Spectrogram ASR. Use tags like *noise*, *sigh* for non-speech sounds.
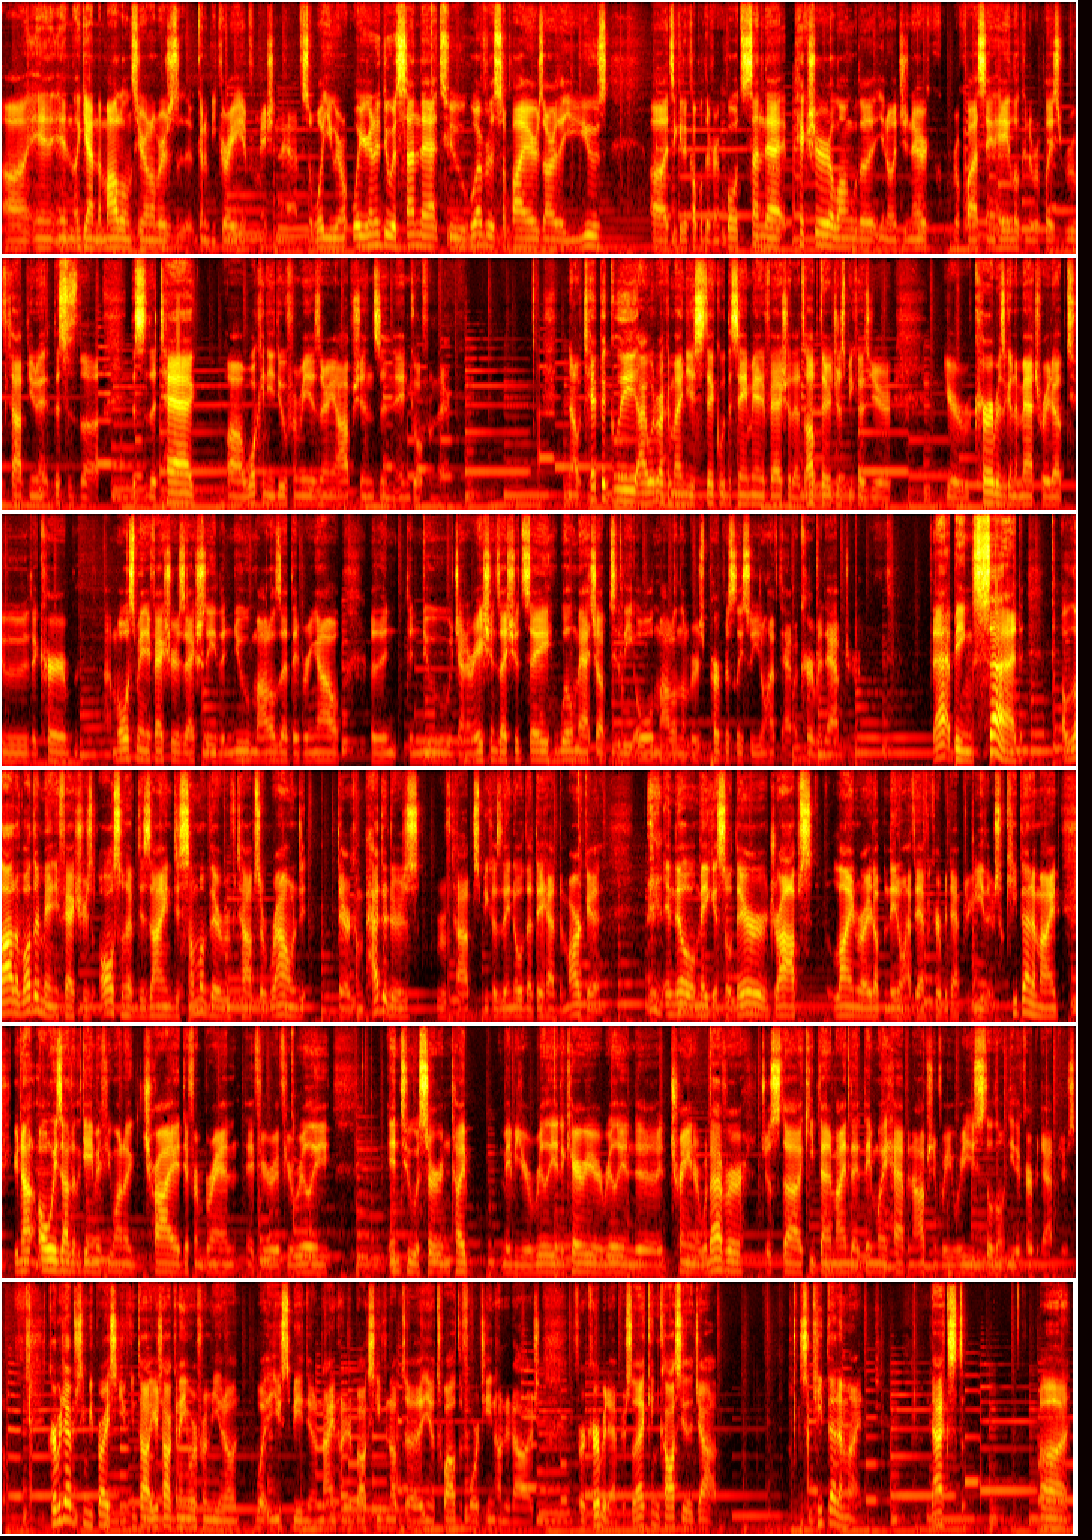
Uh, and, and, again, the model and serial number is going to be great information to have. So what you what you're going to do is send that to whoever the suppliers are that you use uh, to get a couple different quotes. Send that picture along with a you know a generic request saying, "Hey, looking to replace rooftop unit. This is the this is the tag. Uh, what can you do for me? Is there any options?" And, and go from there. Now, typically, I would recommend you stick with the same manufacturer that's up there, just because your your curb is going to match right up to the curb. Uh, most manufacturers, actually, the new models that they bring out, or the, the new generations, I should say, will match up to the old model numbers purposely, so you don't have to have a curb adapter. That being said, a lot of other manufacturers also have designed some of their rooftops around their competitors' rooftops because they know that they had the market *clears throat* and they'll make it so their drops line right up and they don't have to have a curb adapter either. So keep that in mind. You're not always out of the game if you want to try a different brand. If you're if you're really into a certain type, maybe you're really into carrier, really into Trane or whatever, just uh, keep that in mind that they might have an option for you where you still don't need a curb adapter. So curb adapters can be pricey. You can talk you're talking anywhere from, you know, what it used to be, you know, 900 bucks even up to, you know, 12 to 1400 dollars for a curb adapter. So that can cost you the job. So keep that in mind. Next, uh,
